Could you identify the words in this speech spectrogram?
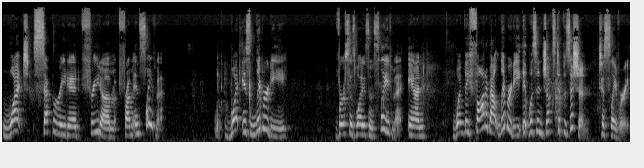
what separated freedom from enslavement. Like, what is liberty versus what is enslavement? And when they thought about liberty, it was in juxtaposition to slavery,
